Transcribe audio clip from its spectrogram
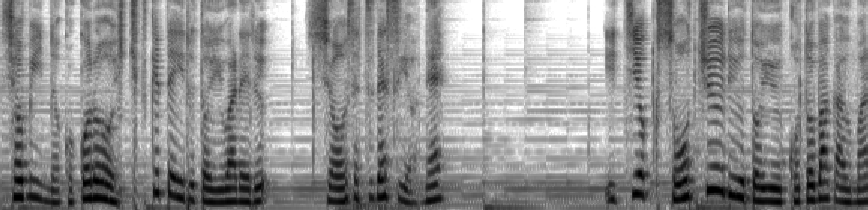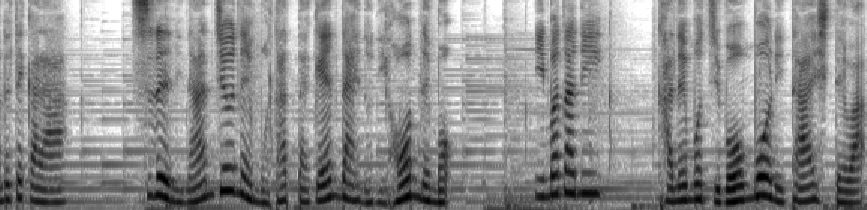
庶民の心を引きつけていると言われる小説ですよね。一億総中流という言葉が生まれてからすでに何十年も経った現代の日本でも未だに金持ちボンボンに対しては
